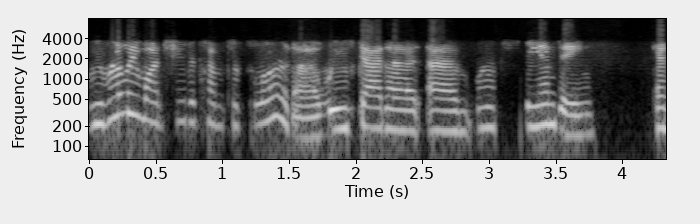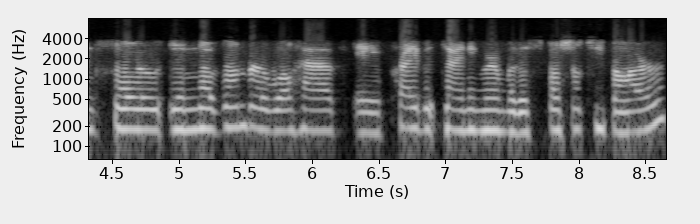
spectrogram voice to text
we really want you to come to Florida. We've got a, um, we're expanding. And so in November, we'll have a private dining room with a specialty bar.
